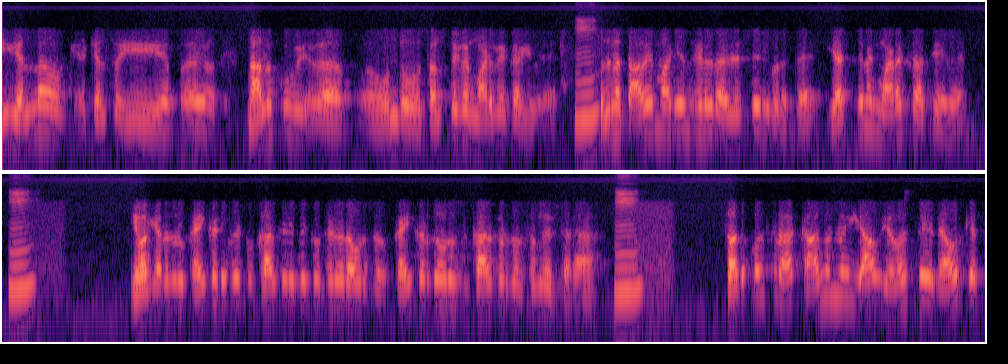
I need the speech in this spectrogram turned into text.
ಈ ಎಲ್ಲ ಕೆಲಸ ಈ ನಾಲ್ಕು ಒಂದು ಸಂಸ್ಥೆಗಳು ಮಾಡಬೇಕಾಗಿದೆ ಅದನ್ನ ತಾವೇ ಮಾಡಿ ಅಂತ ಹೇಳಿದ್ರೆ ಅದು ಎಷ್ಟು ಸರಿ ಬರುತ್ತೆ? ಎಷ್ಟು ಜನಕ್ಕೆ ಮಾಡಕ್ ಸಾಧ್ಯ ಇದೆ? ಇವಾಗ ಯಾರಾದ್ರೂ ಕೈ ಕಡಿಬೇಕು ಕಾಲ್ ಕಡಿಬೇಕು ಅಂತ ಹೇಳಿದ್ರೆ ಅವ್ರು ಕೈ ಕಡ್ದವ್ರು ಕಾಲ್ ಕಡ್ದವ್ರು ಸುಮ್ಮನೆ ಇರ್ತಾರಾ? ಸೊ ಅದಕ್ಕೋಸ್ಕರ ಕಾನೂನು ಯಾವ ವ್ಯವಸ್ಥೆ ಇದೆ ಅವ್ರ ಕೆಲಸ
